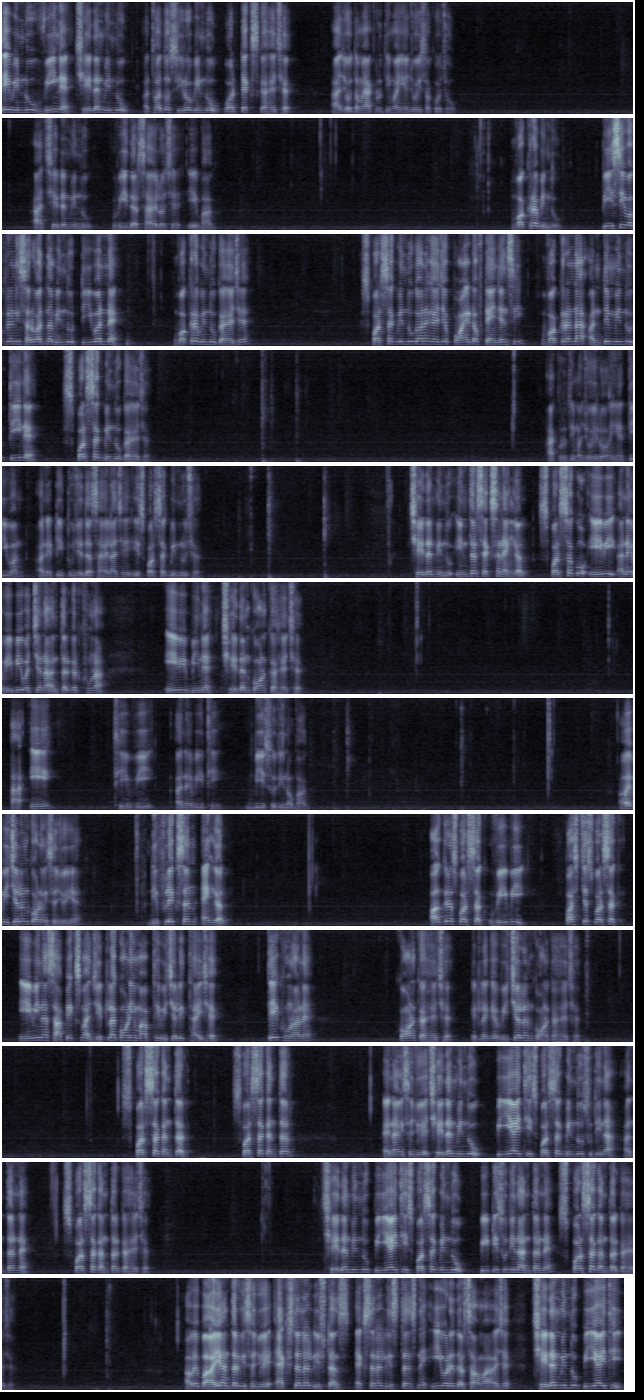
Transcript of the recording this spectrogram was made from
તે બિંદુ વીને છેદન બિંદુ અથવા તો શિરોબિંદુ વર્ટેક્સ કહે છે. આ જો તમે આકૃતિમાં અહીંયા જોઈ શકો છો. આ છેદન બિંદુ વી દર્શાવેલો છે એ ભાગ. વક્રબિંદુ. પીસી વક્રની શરૂઆતના બિંદુ ટી વનને વક્રબિંદુ કહે છે. સ્પર્શક બિંદુ કોને કહે છે? પોઈન્ટ ઓફ ટેન્જન્સી વક્રના અંતિમ બિંદુ ટીને સ્પર્શક બિંદુ કહે છે. આકૃતિમાં જોઈ લો, અહીંયા ટી વન અને ટી ટુ જે દર્શાવેલા છે, એ સ્પર્શક બિંદુ છે. છેદન બિંદુ ઇન્ટરસેક્શન એંગલ સ્પર્શકો એવી અને વીબી વચ્ચેના અંતર્ગત ખૂણા એવી બીને છેદન કોણ કહે છે? આ એ થી વી અને વીથી બી સુધીનો ભાગ. હવે વિચલન કોણ વિશે જોઈએ? Deflection angle. અગ્રસ્પર્શક વીબી પશ્ચ સ્પર્શક એવીના સાપેક્ષમાં જેટલા કોણીય માપથી વિચલિત થાય છે, તે ખૂણાને કોણ કહે છે? એટલે કે વિચલન કોણ કહે છે? સ્પર્શક અંતર. સ્પર્શક અંતર એના વિશે જોઈએ. છેદન બિંદુ પીઆઈથી સ્પર્શક બિંદુ સુધીના અંતરને સ્પર્શક અંતર કહે છે. છેદન બિંદુ પીઆઈથી સ્પર્શક બિંદુ પીટી સુધીના અંતરને સ્પર્શક અંતર કહે છે. હવે બાહ્ય અંતર વિશે જોઈએ. એક્સટર્નલ ડિસ્ટન્સ એક્સટર્નલ ડિસ્ટન્સને ઈ વડે દર્શાવવામાં આવે છે. છેદન બિંદુ પીઆઈથી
